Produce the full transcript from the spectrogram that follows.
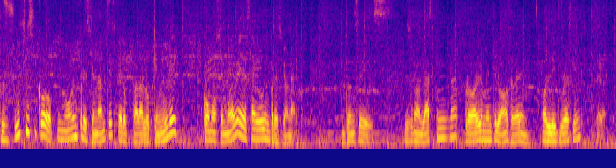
pues un físico no impresionante, pero para lo que mire, cómo se mueve es algo impresionante. Entonces, es una lástima. Probablemente lo vamos a ver en All Elite Wrestling. Pero pues,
